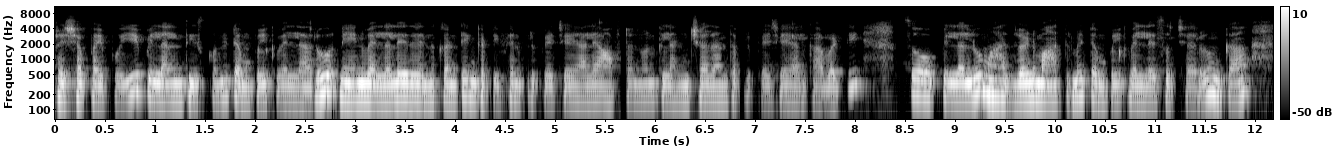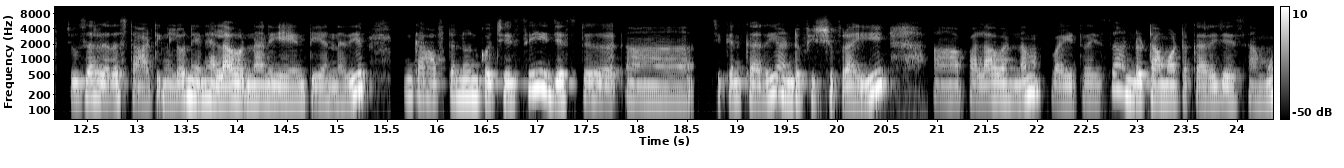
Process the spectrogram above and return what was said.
ఫ్రెష్ అప్ అయిపోయి పిల్లల్ని తీసుకొని టెంపుల్కి వెళ్ళారు. నేను వెళ్ళలేదు ఎందుకంటే ఇంకా టిఫిన్ ప్రిపేర్ చేయాలి ఆఫ్టర్నూన్కి లంచ్ అదంతా ప్రిపేర్ చేయాలి కాబట్టి. సో పిల్లలు మా హస్బెండ్ మాత్రమే టెంపుల్కి వెళ్ళేసి వచ్చారు. ఇంకా చూసారు కదా స్టార్టింగ్లో నేను ఎలా ఉన్నాను ఏంటి అన్నది. ఇంకా ఆఫ్టర్నూన్కి వచ్చేసి just chicken curry and fish fry. Pulao అన్నం white rice and tomato curry చేసాము.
